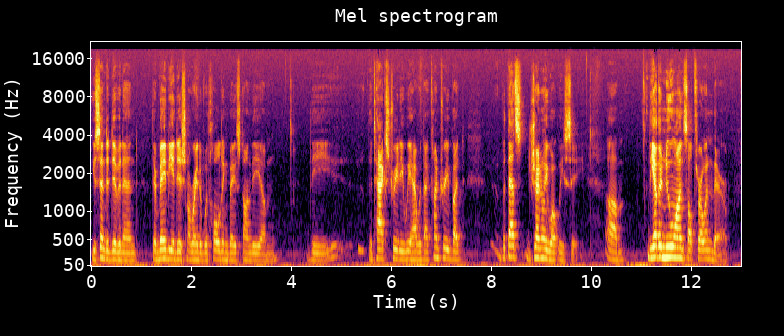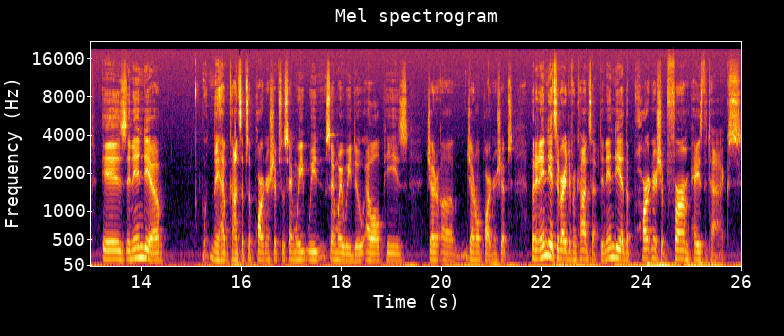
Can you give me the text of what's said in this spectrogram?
you send a dividend. There may be additional rate of withholding based on the um, the the tax treaty we have with that country, but but that's generally what we see. Um, the other nuance I'll throw in there is in India, they have concepts of partnerships the same way we same way we do LLPs, gen, uh, general partnerships. But in India, it's a very different concept. In India, the partnership firm pays the tax,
